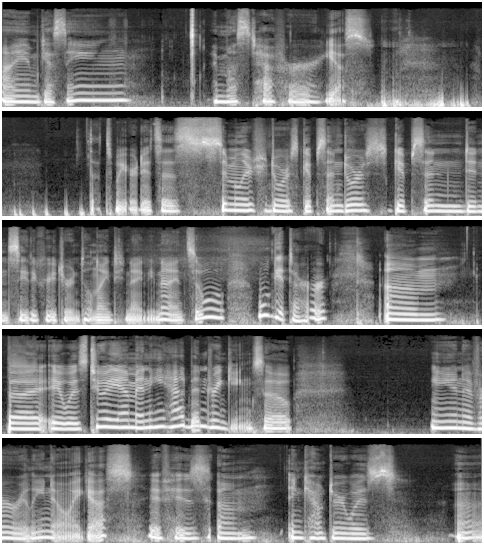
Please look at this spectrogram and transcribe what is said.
I am guessing I must have her. Yes. That's weird. It says similar to Doris Gibson. Doris Gibson didn't see the creature until 1999, so we'll, we'll get to her. Um, but it was 2 a.m. and he had been drinking, so you never really know, I guess, if his um, encounter was uh,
